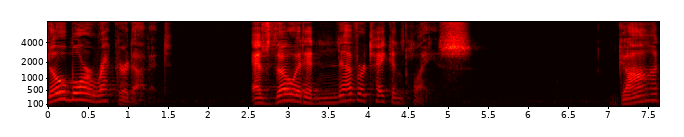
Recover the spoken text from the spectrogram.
no more record of it, as though it had never taken place. God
